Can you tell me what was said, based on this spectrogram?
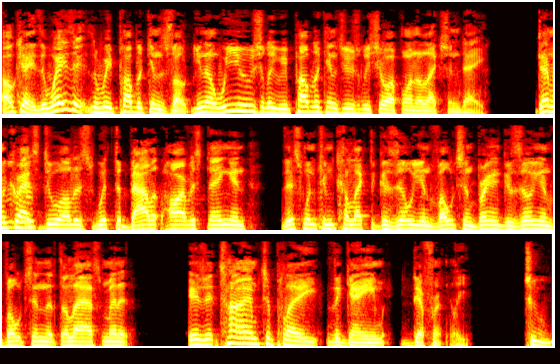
Okay, the way that the Republicans vote, you know, we usually Republicans usually show up on election day. Democrats mm-hmm. do all this with the ballot harvesting, and this one can collect a gazillion votes and bring a gazillion votes in at the last minute. Is it time to play the game differently? to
